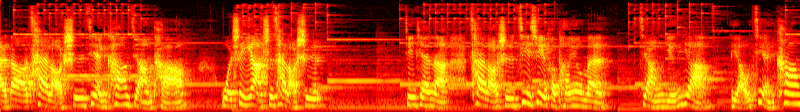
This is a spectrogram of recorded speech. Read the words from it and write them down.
来到蔡老师健康讲堂，我是营养师蔡老师。今天呢，蔡老师继续和朋友们讲营养、聊健康。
